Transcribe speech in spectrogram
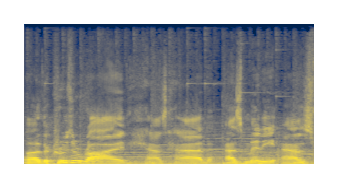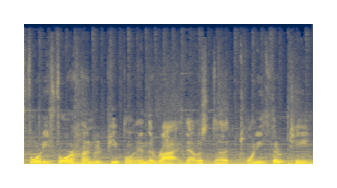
uh, uh, the cruiser ride has had as many as 4,400 people in the ride. That was uh, 2013.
